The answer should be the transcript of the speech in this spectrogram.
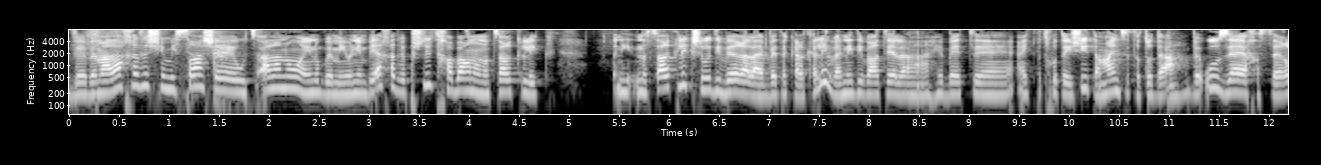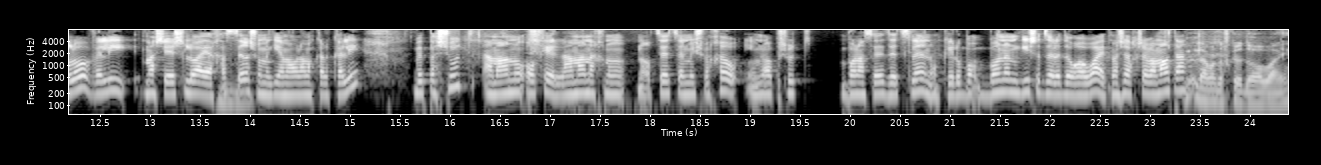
ובמהלך איזושהי משרה שהוצעה לנו, היינו במיונים ביחד ופשוט התחברנו, נוצר קליק. נוצר קליק שהוא דיבר על ההיבט הכלכלי ואני דיברתי על ההיבט ההתפתחות האישית, ה mindset, התודעה. והוא זה היה חסר לו ולי מה שיש לו היה חסר שהוא מגיע מהעולם הכלכלי. ופשוט אמרנו, אוקיי, למה אנחנו נרצה אצל מישהו אחר, אם לא פשוט בוא נעשה את זה אצלנו, כאילו בוא, בוא ננגיש את זה לדור ה-Y, את מה שעכשיו אמרת. למה דווקא לדור ה-Y?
